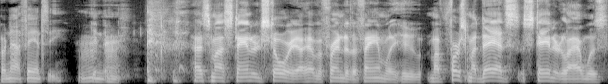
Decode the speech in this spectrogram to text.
are not fancy. You know? That's my standard story. I have a friend of the family who, my first, my dad's standard line was,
